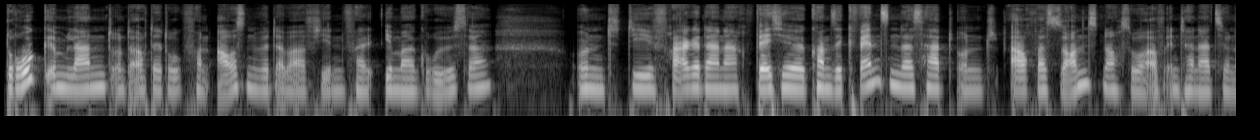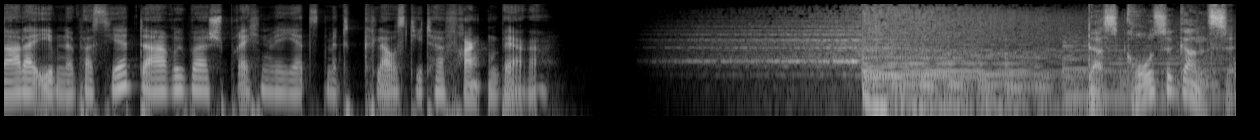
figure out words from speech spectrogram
Druck im Land und auch der Druck von außen wird aber auf jeden Fall immer größer. Und die Frage danach, welche Konsequenzen das hat und auch was sonst noch so auf internationaler Ebene passiert, darüber sprechen wir jetzt mit Klaus-Dieter Frankenberger. Das große Ganze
